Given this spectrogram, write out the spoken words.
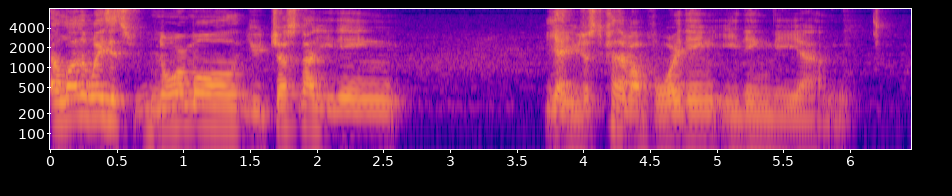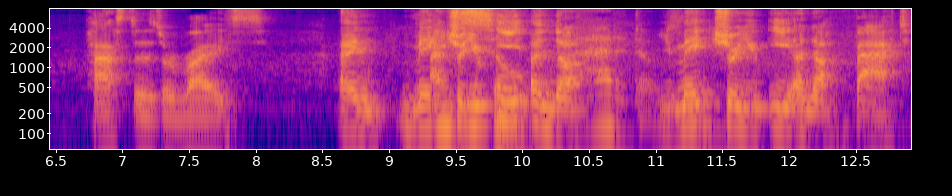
a lot of ways it's normal. You're just not eating. Yeah, you're just kind of avoiding eating the um, pastas or rice, and making I'm sure you so eat enough. bad at those. You make sure you eat enough fat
